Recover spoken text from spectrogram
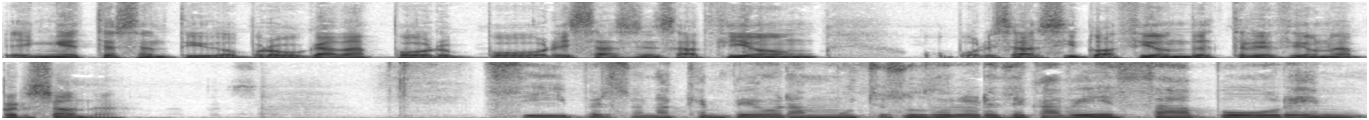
en este sentido, provocadas por, por esa sensación o por esa situación de estrés de una persona. Sí, personas que empeoran mucho sus dolores de cabeza por en,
